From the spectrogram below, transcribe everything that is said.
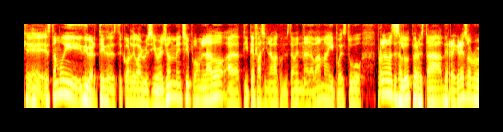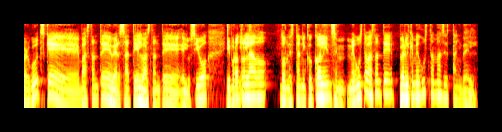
que está muy divertido este core de wide receiver. John Mechie, por un lado, a ti te fascinaba cuando estaba en Alabama y pues tuvo problemas de salud, pero está de regreso Robert Woods, que bastante versátil, bastante elusivo. Y por otro lado, donde está Nico Collins, me gusta bastante, pero el que me gusta más es Tank Dell.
